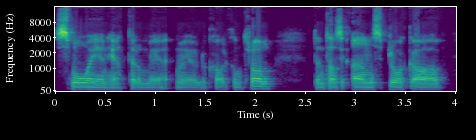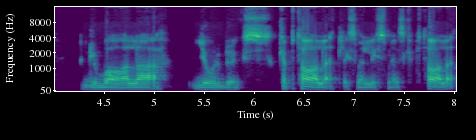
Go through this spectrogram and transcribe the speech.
små enheter och med, med lokal kontroll. Den tas i anspråk av globala jordbrukskapitalet, liksom livsmedelskapitalet.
